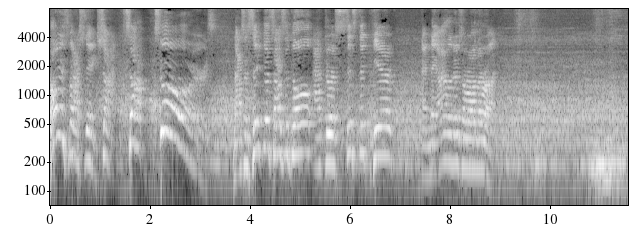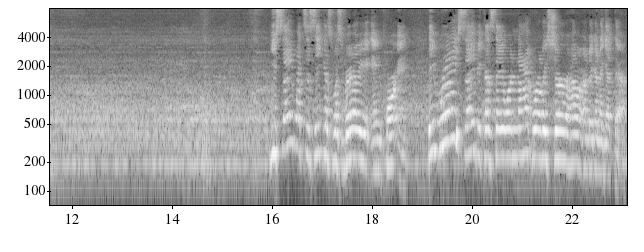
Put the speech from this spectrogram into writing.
Oh, his Vashnik shot. Stop. Scores! Now Cizikas has the goal after assisted here, and the Islanders are on the run. You say what Cizikas was very important. They really say because they were not really sure how are they going to get there.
